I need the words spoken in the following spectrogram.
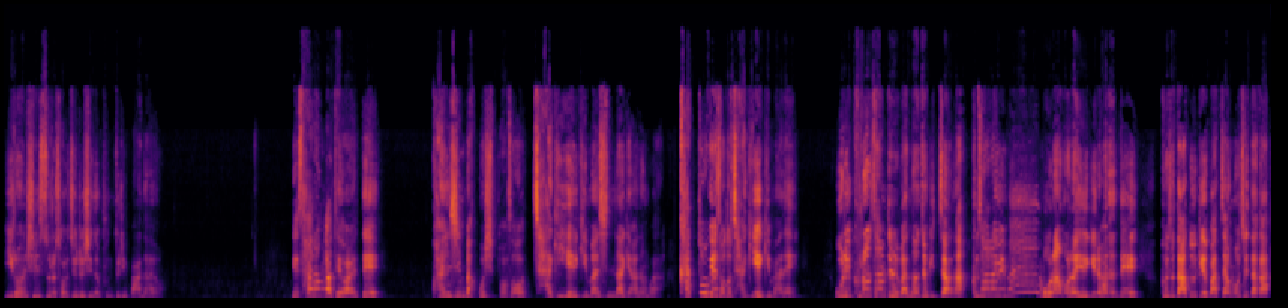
이런 실수를 저지르시는 분들이 많아요. 사람과 대화할 때 관심 받고 싶어서 자기 얘기만 신나게 하는 거야. 카톡에서도 자기 얘기만 해. 우리 그런 사람들 만난 적 있지 않아? 그 사람이 막 뭐라 뭐라 얘기를 하는데 그래서 나도 이렇게 맞장구 치다가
